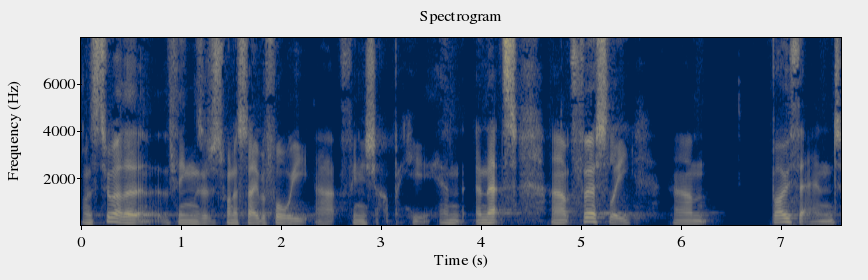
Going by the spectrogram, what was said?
There's two other things I just want to say before we uh, finish up here, and and that's uh, firstly um, both and,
